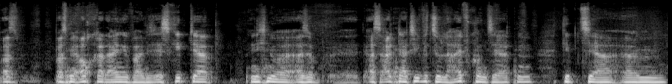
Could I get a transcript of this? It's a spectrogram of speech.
was, was mir auch gerade eingefallen ist, es gibt ja nicht nur, also äh, als Alternative zu Live-Konzerten gibt es ja ähm,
